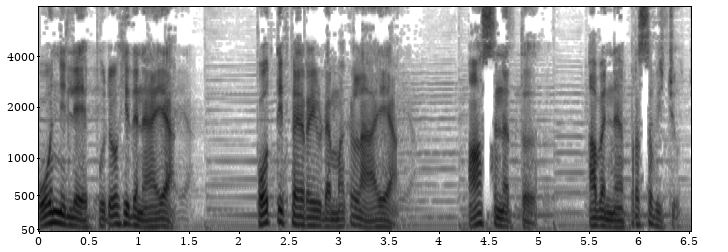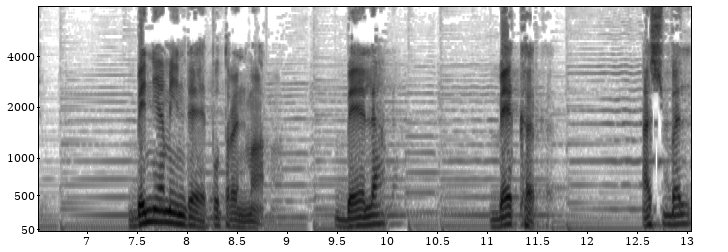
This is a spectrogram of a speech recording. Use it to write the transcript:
ഓനിലെ പുരോഹിതനായ പോത്തിഫേറയുടെ മകളായ ആസനത്ത് അവന് പ്രസവിച്ചു. ബെന്യാമീന്റെ പുത്രന്മാർ ബേല ബേഖർ അഷ്ബൽ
